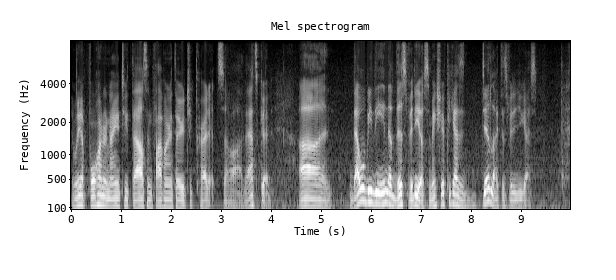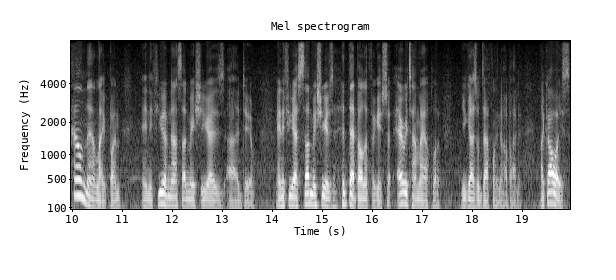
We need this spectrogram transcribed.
And we have 492,532 credits, so uh, that's good. Uh, that will be the end of this video, so make sure if you guys did like this video, you guys pound that like button. And if you have not subbed, make sure you guys uh, do. And if you guys sub, make sure you guys hit that bell notification so every time I upload, you guys will definitely know about it. Like always,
